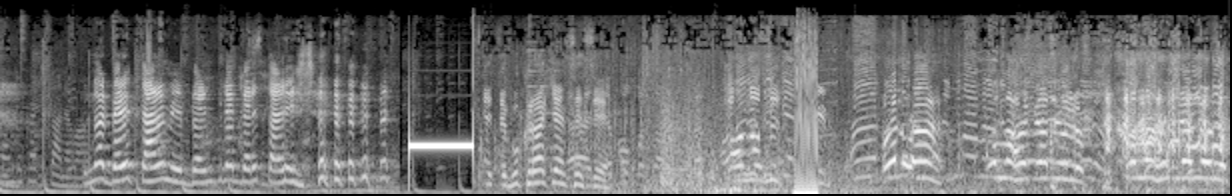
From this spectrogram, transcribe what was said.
Sende kaç tane var? Bunlar beni tanımıyor. Benimkiler beni tanıyor. Bu Kraken sesi. Allah'ım s**eyim. Allah! Allah'ım yanıyorum. Allah'ım yanıyorum.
